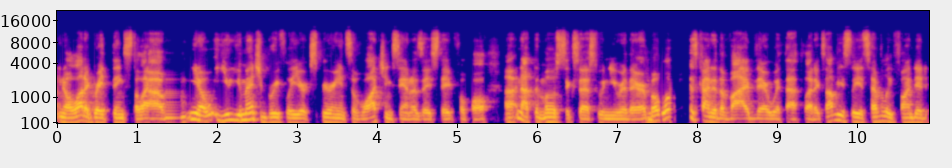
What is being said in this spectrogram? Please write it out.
you know a lot of great things to. Um, you know, you you mentioned briefly your experience of watching San Jose State football. Uh, not the most success when you were there, but what is kind of the vibe there with athletics? Obviously, it's heavily funded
